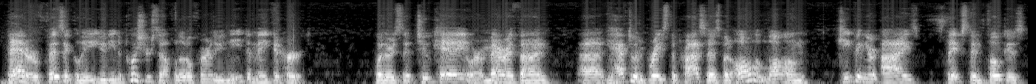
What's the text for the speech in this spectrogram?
better physically, you need to push yourself a little further. You need to make it hurt. Whether it's a 2K or a marathon, uh, you have to embrace the process, but all along, keeping your eyes fixed and focused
